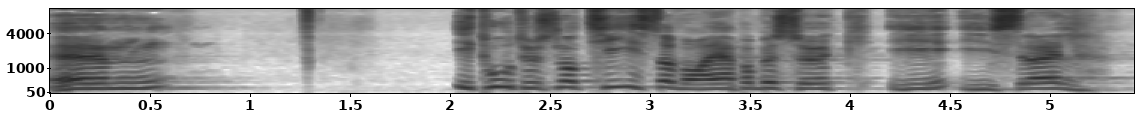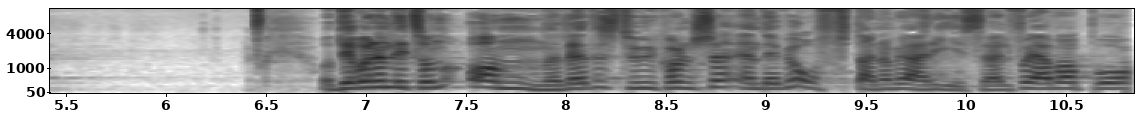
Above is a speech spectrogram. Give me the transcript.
Um, I 2010 så var jeg på besøk i Israel. Og Det var en litt sånn annerledes tur kanskje enn det vi ofte er når vi er i Israel. For jeg var, på,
